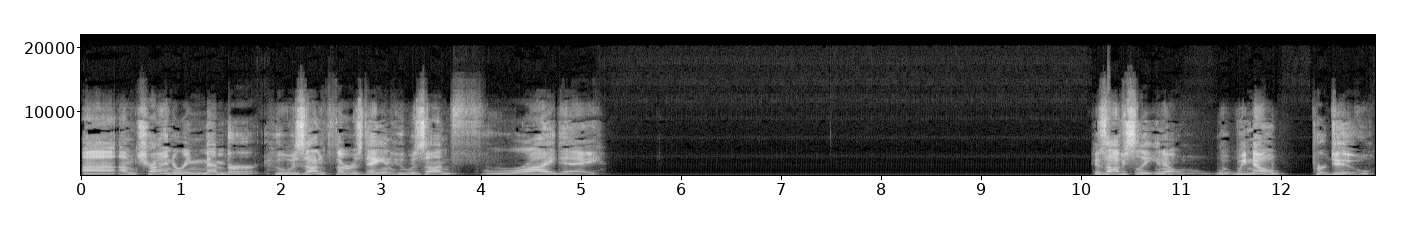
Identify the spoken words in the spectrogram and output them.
uh, I'm trying to remember who was on Thursday and who was on Friday. Because obviously, you know, we, we know Purdue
